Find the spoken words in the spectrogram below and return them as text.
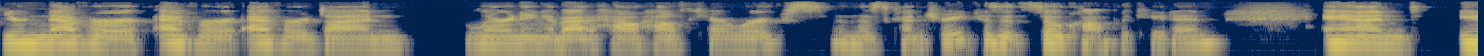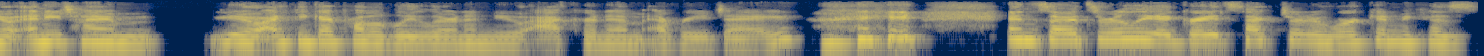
you're never, ever, ever done learning about how healthcare works in this country because it's so complicated. And, you know, anytime you know, I think I probably learn a new acronym every day, right? And so it's really a great sector to work in because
